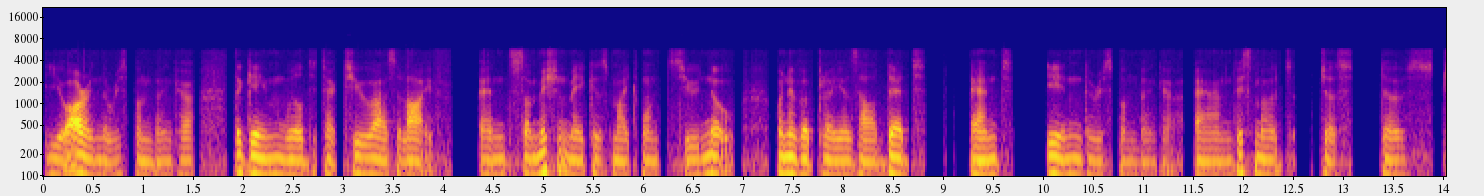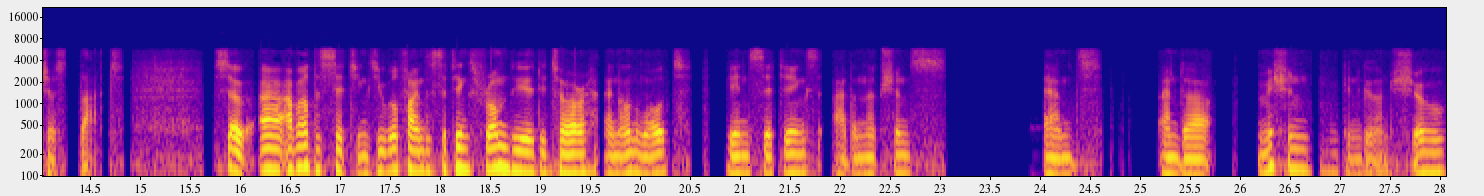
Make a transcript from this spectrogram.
you are in the respawn bunker, the game will detect you as alive. And some mission makers might want to know whenever players are dead and in the respawn bunker. And this mode just does just that. So, uh, about the settings, you will find the settings from the editor and onward in settings, add-on options, and under mission, we can go and show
